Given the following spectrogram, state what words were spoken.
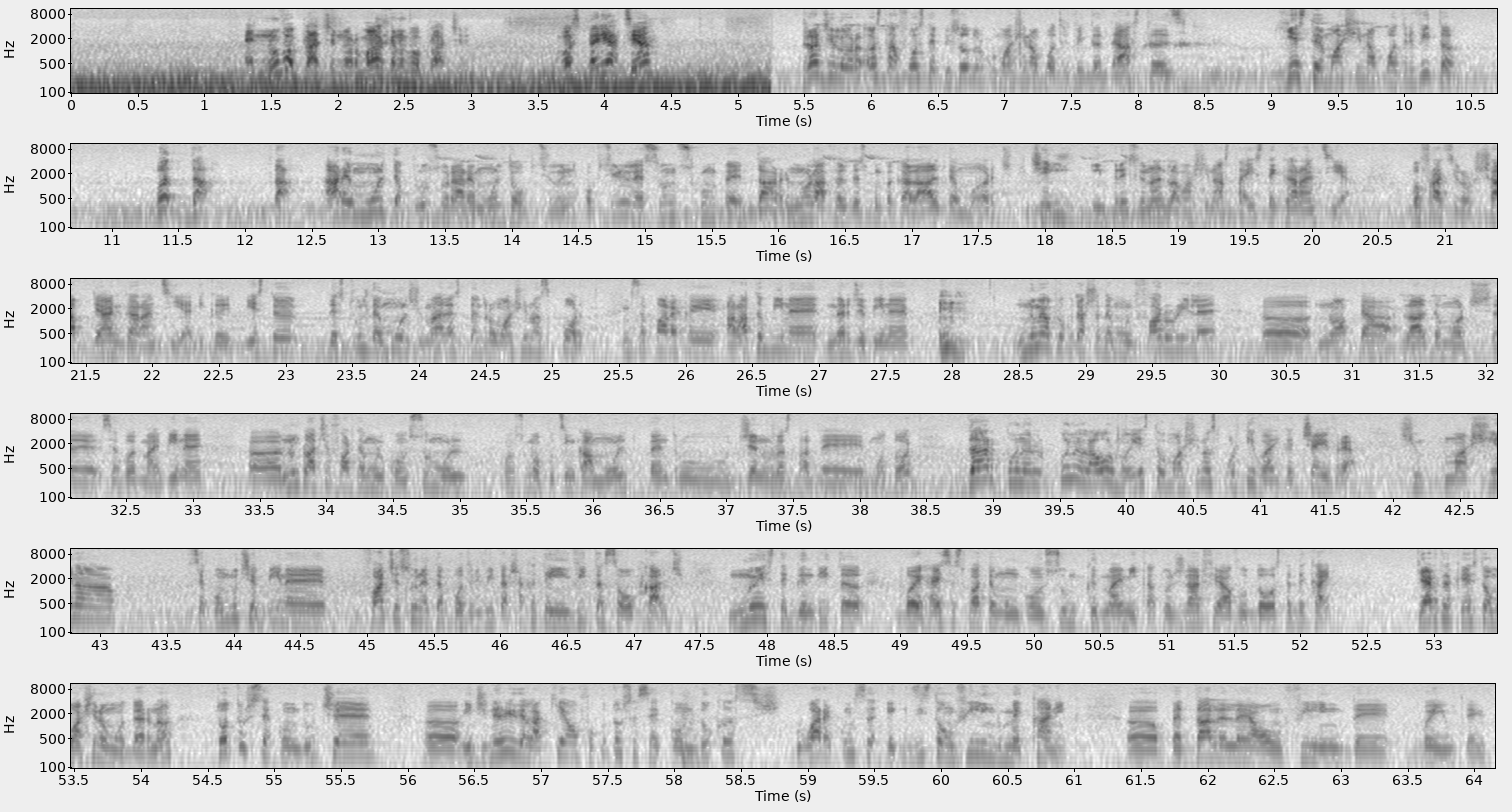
E, nu vă place, normal că nu vă place. Vă speriați, ia? Dragilor, ăsta a fost episodul cu mașina potrivită de astăzi. Este mașina potrivită? Bă, da, da, are multe plusuri, are multe opțiuni. Opțiunile sunt scumpe, dar nu la fel de scumpe ca la alte mărci. Ce e impresionant la mașina asta este garanția. Bă, fraților, 7 ani garanție, adică este destul de mult și mai ales pentru o mașină sport. Mi se pare că e, arată bine, merge bine. nu mi-au plăcut așa de mult farurile, uh, noaptea la alte mărci se, se văd mai bine. Uh, nu-mi place foarte mult consumul, consumă puțin cam mult pentru genul ăsta de motor, dar până, până la urmă este o mașină sportivă, adică ce ai vrea. Și mașina se conduce bine, face sunete potrivite, așa că te invită să o calci. Nu este gândită, băi, hai să scoatem un consum cât mai mic, atunci n-ar fi avut 200 de cai. Chiar dacă este o mașină modernă, totuși se conduce, uh, inginerii de la Kia au făcut-o să se conducă și oarecum să există un feeling mecanic. Uh, pedalele au un feeling de, băi, uite,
